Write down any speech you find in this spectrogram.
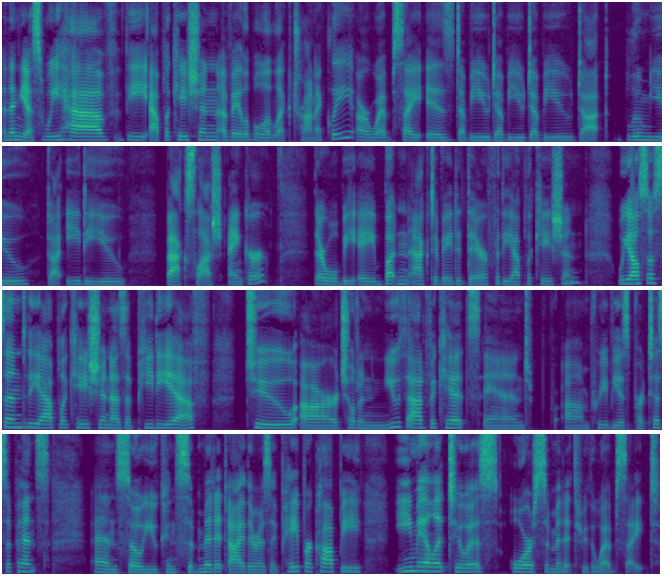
And then, yes, we have the application available electronically. Our website is www.bloomu.edu backslash anchor. There will be a button activated there for the application. We also send the application as a PDF to our children and youth advocates and um, previous participants. And so you can submit it either as a paper copy, email it to us, or submit it through the website.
